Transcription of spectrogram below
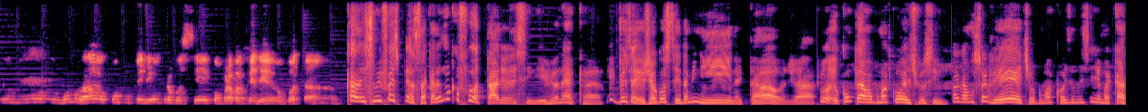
eu vou, vamos lá, eu compro um pneu pra você, eu comprava pneu, eu botava. Cara, isso me faz pensar, cara, eu nunca fui otário nesse nível, né, cara? E, Por exemplo, eu já gostei da menina e tal, já. Tipo, eu comprava alguma coisa, tipo assim, pagava um sorvete, alguma coisa nesse nível. Mas, cara,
